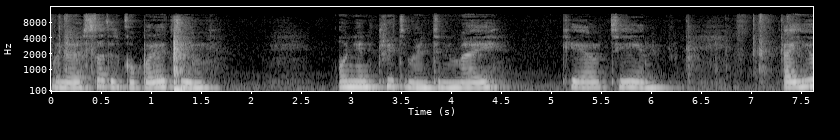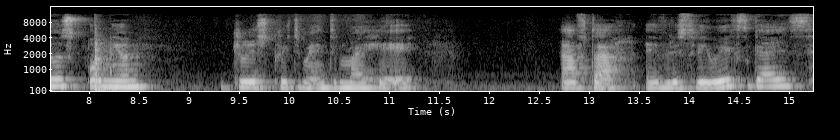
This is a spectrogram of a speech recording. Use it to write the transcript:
When I started incorporating onion treatment in my keratin I used onion juice treatment in my hair after every three weeks guys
